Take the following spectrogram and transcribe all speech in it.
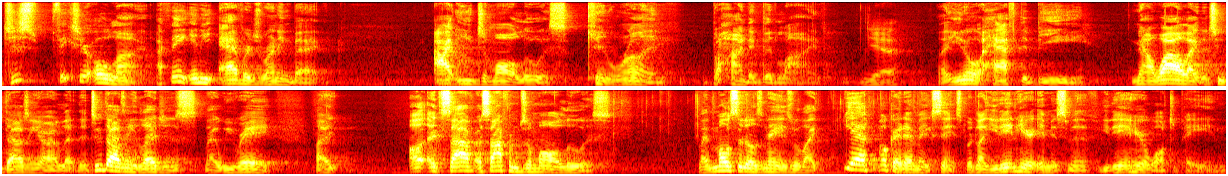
just fix your O line. I think any average running back, i.e. Jamal Lewis, can run behind a good line. Yeah. Like you don't have to be now. While like the two thousand yard, le- the two thousand legends, like we read, like uh, aside aside from Jamal Lewis, like most of those names were like, yeah, okay, that makes sense. But like you didn't hear Emmitt Smith, you didn't hear Walter Payton,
